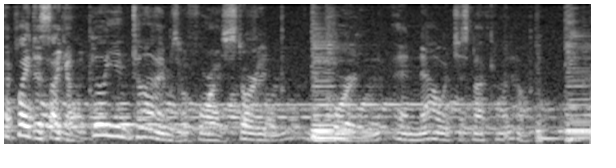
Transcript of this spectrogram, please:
I played this like a billion times before I started recording, and now it's just not coming out.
